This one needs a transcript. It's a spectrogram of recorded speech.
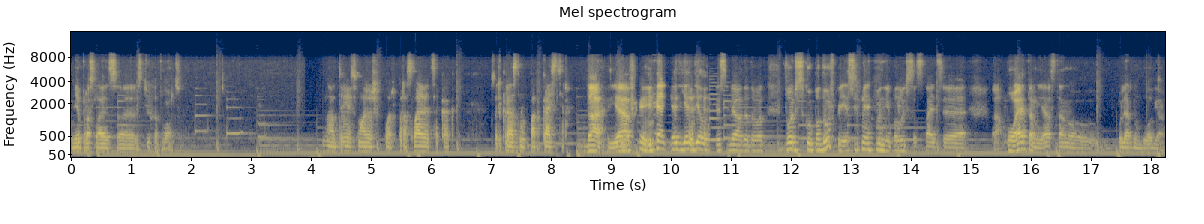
мне прославиться стихотворцем. Ну, ты сможешь прославиться как прекрасный подкастер. Да, я, я, я, я делаю для себя вот эту вот творческую подушку. Если мне не получится стать э, а, поэтом, я стану популярным блогером.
